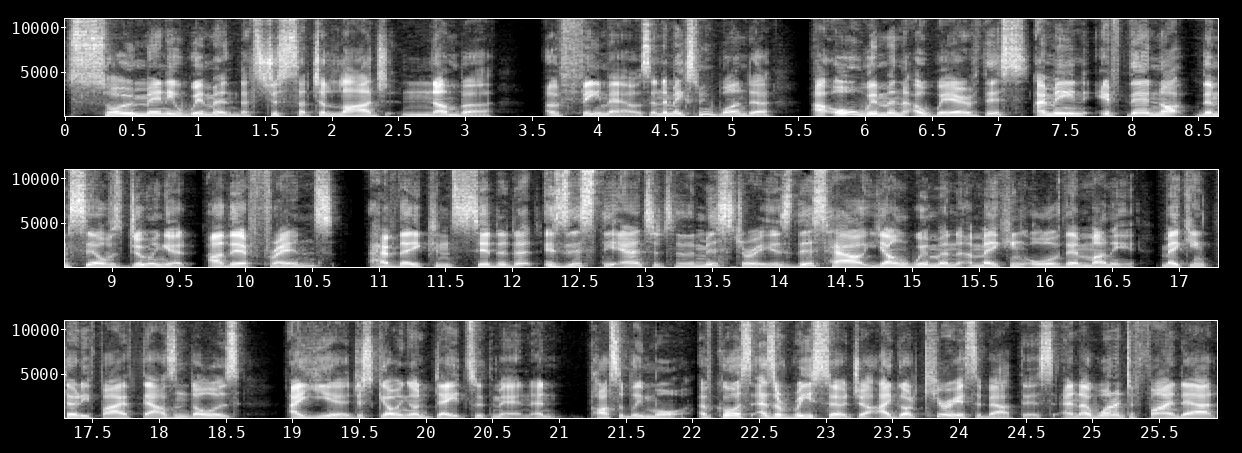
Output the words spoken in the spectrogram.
so many women. That's just such a large number of females. And it makes me wonder are all women aware of this? I mean, if they're not themselves doing it, are their friends? Have they considered it? Is this the answer to the mystery? Is this how young women are making all of their money? Making $35,000 a year just going on dates with men and possibly more. Of course, as a researcher, I got curious about this and I wanted to find out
